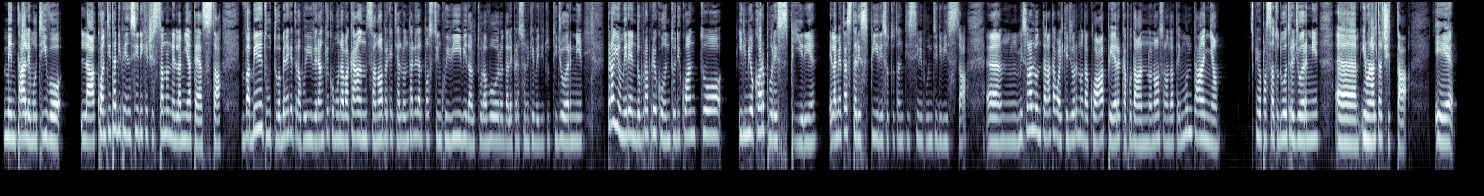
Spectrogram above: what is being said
mentale, emotivo, la quantità di pensieri che ci stanno nella mia testa. Va bene tutto, va bene che te la puoi vivere anche come una vacanza, no? Perché ti allontani dal posto in cui vivi, dal tuo lavoro, dalle persone che vedi tutti i giorni. Però io mi rendo proprio conto di quanto il mio corpo respiri e la mia testa respiri sotto tantissimi punti di vista. Um, mi sono allontanata qualche giorno da qua per Capodanno, no? Sono andata in montagna e ho passato due o tre giorni eh, in un'altra città e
